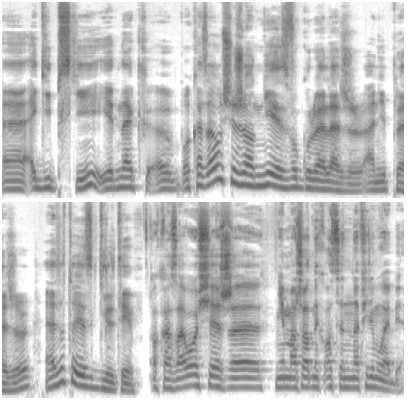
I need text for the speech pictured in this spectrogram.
e, egipski, jednak e, okazało się, że on nie jest w ogóle leisure ani pleasure, e, za to jest guilty. Okazało się, że nie ma żadnych ocen na Filmwebie,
